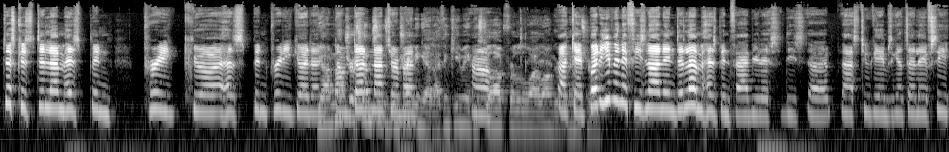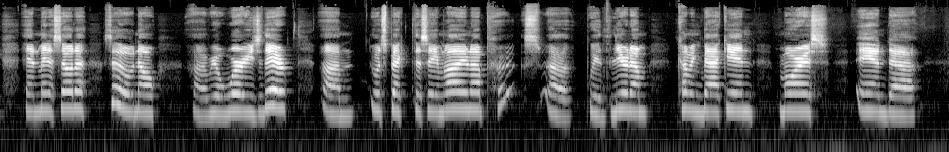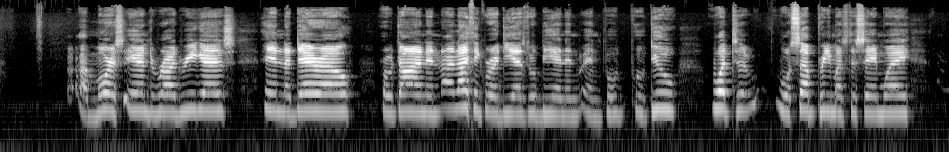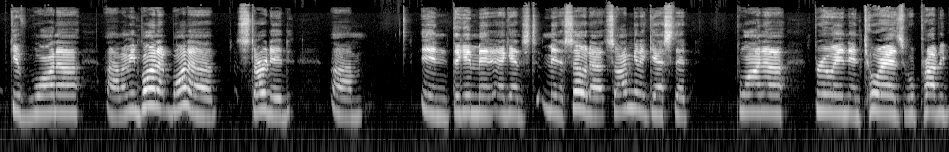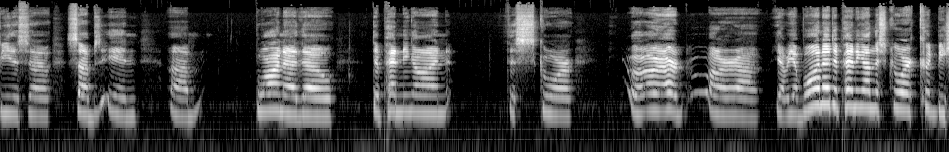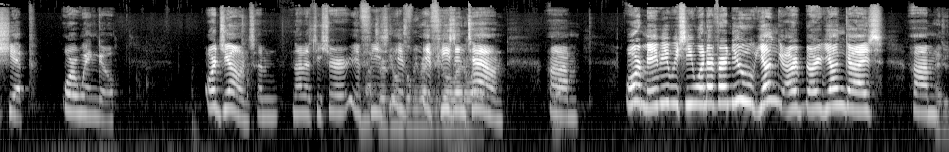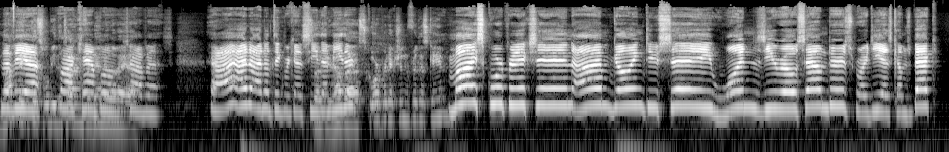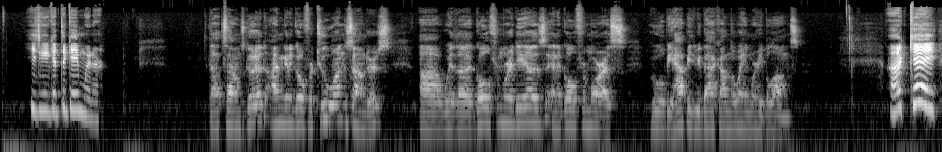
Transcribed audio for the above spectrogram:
just because Delem has been pretty good. Has been pretty good. Yeah, I'm not sure Svensson's not been sure about- training yet. I think he may be Uh, still out for a little while longer. Okay, but even if he's not in, Delem has been fabulous these uh, last two games against LAFC and Minnesota. So no uh, real worries there. Um, we'll expect the same lineup uh, with Leerdam coming back in, Morris and uh, uh, Morris and Rodriguez and Lodeiro. Roldan and, and I think Ruidiaz will be in and, and will, will do what uh, will sub pretty much the same way. Give Bwana. Um, I mean, Bwana, Bwana started um, in the game against Minnesota, so I'm going to guess that Bwana, Bruin, and Torres will probably be the uh, subs in. Um, Bwana, though, depending on the score, or or, or uh, yeah, yeah, Bwana, depending on the score, could be Shipp or Wingo or Jones. I'm not as sure if he's sure if, will be ready if he's right in away. town. Um, or maybe we see one of our new young our, our young guys, um, Livia this will be the or Campo Chavez. Yeah, I, I, don't think we're gonna see So them do you either. have a score prediction for this game? My score prediction, I'm going to say 1-0 Sounders. Ruidiaz comes back. He's going to get the game winner. That sounds good. I'm going to go for 2 1 Sounders uh, with a goal from Ruidiaz and a goal from Morris, who will be happy to be back on the wing where he belongs. Okay,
